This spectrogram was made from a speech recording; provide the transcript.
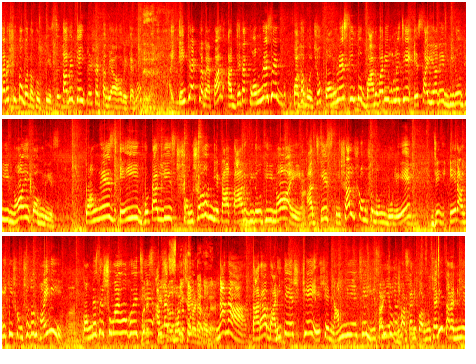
তারা শিক্ষকতা করতে এসছে তাদেরকে এই প্রেশারটা দেওয়া হবে কেন? এইটা একটা ব্যাপার আর যেটা কংগ্রেসের কথা বলছো কংগ্রেস কিন্তু বারবারই বলেছে এসআইআর এর বিরোধী নয় কংগ্রেস। কংগ্রেস এই ভোটার লিস্ট সংশোধন যেটা তার বিরোধী নয়। আজকে স্পেশাল সংশোধন বলে যে এর আগে কি সংশোধন হয়নি? কংগ্রেসের সময়ও হয়েছে মানে আমরা স্পেশাল ভাবে করা যাবে না। না তারা বাড়িতে এসছে এসে নাম নিয়েছে লিস্ট নিয়েছে সরকারি কর্মচারী তারা নিয়ে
